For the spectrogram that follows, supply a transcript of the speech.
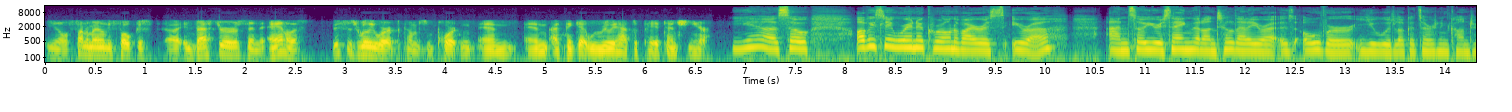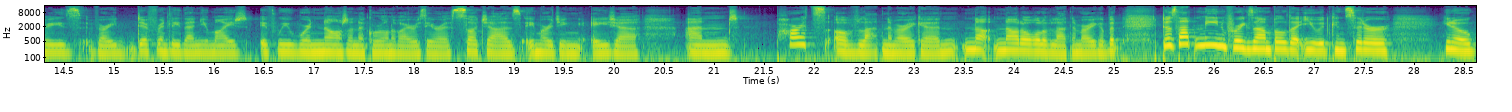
you know, fundamentally focused uh, investors and analysts, this is really where it becomes important, and and I think that we really have to pay attention here. Yeah. So obviously we're in a coronavirus era, and so you're saying that until that era is over, you would look at certain countries very differently than you might if we were not in a coronavirus era, such as emerging Asia and parts of Latin America, not not all of Latin America. But does that mean, for example, that you would consider, you know,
